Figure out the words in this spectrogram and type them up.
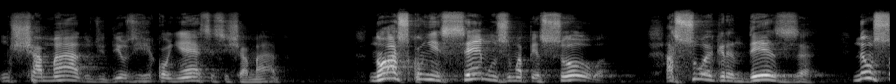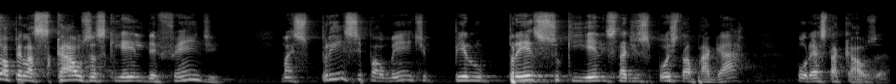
um chamado de Deus e reconhecem esse chamado. Nós conhecemos uma pessoa a sua grandeza, não só pelas causas que ele defende, mas principalmente pelo preço que ele está disposto a pagar por esta causa.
